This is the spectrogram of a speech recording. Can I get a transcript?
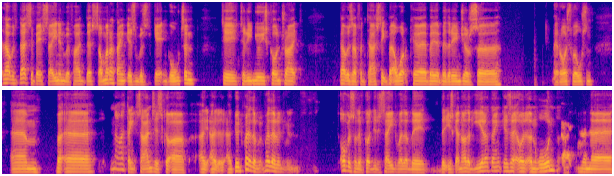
that was that's the best signing we've had this summer. I think is was getting Goldson to to renew his contract. That was a fantastic bit of work uh, by, by the Rangers, uh, by Ross Wilson. Um, but uh, no, I think Sands has got a, a, a good whether whether obviously they've got to decide whether they that he's got another year. I think is it on, on loan, right. and uh,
